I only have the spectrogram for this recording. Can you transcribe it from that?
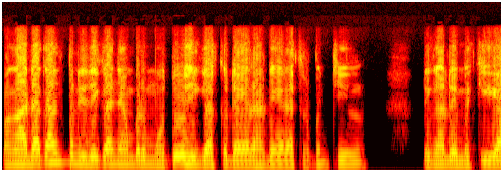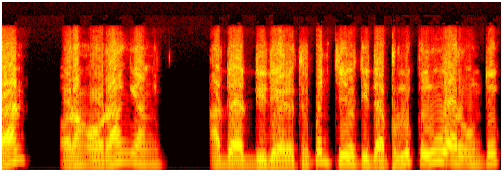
Mengadakan pendidikan yang bermutu hingga ke daerah-daerah terpencil. Dengan demikian, orang-orang yang ada di daerah terpencil tidak perlu keluar untuk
